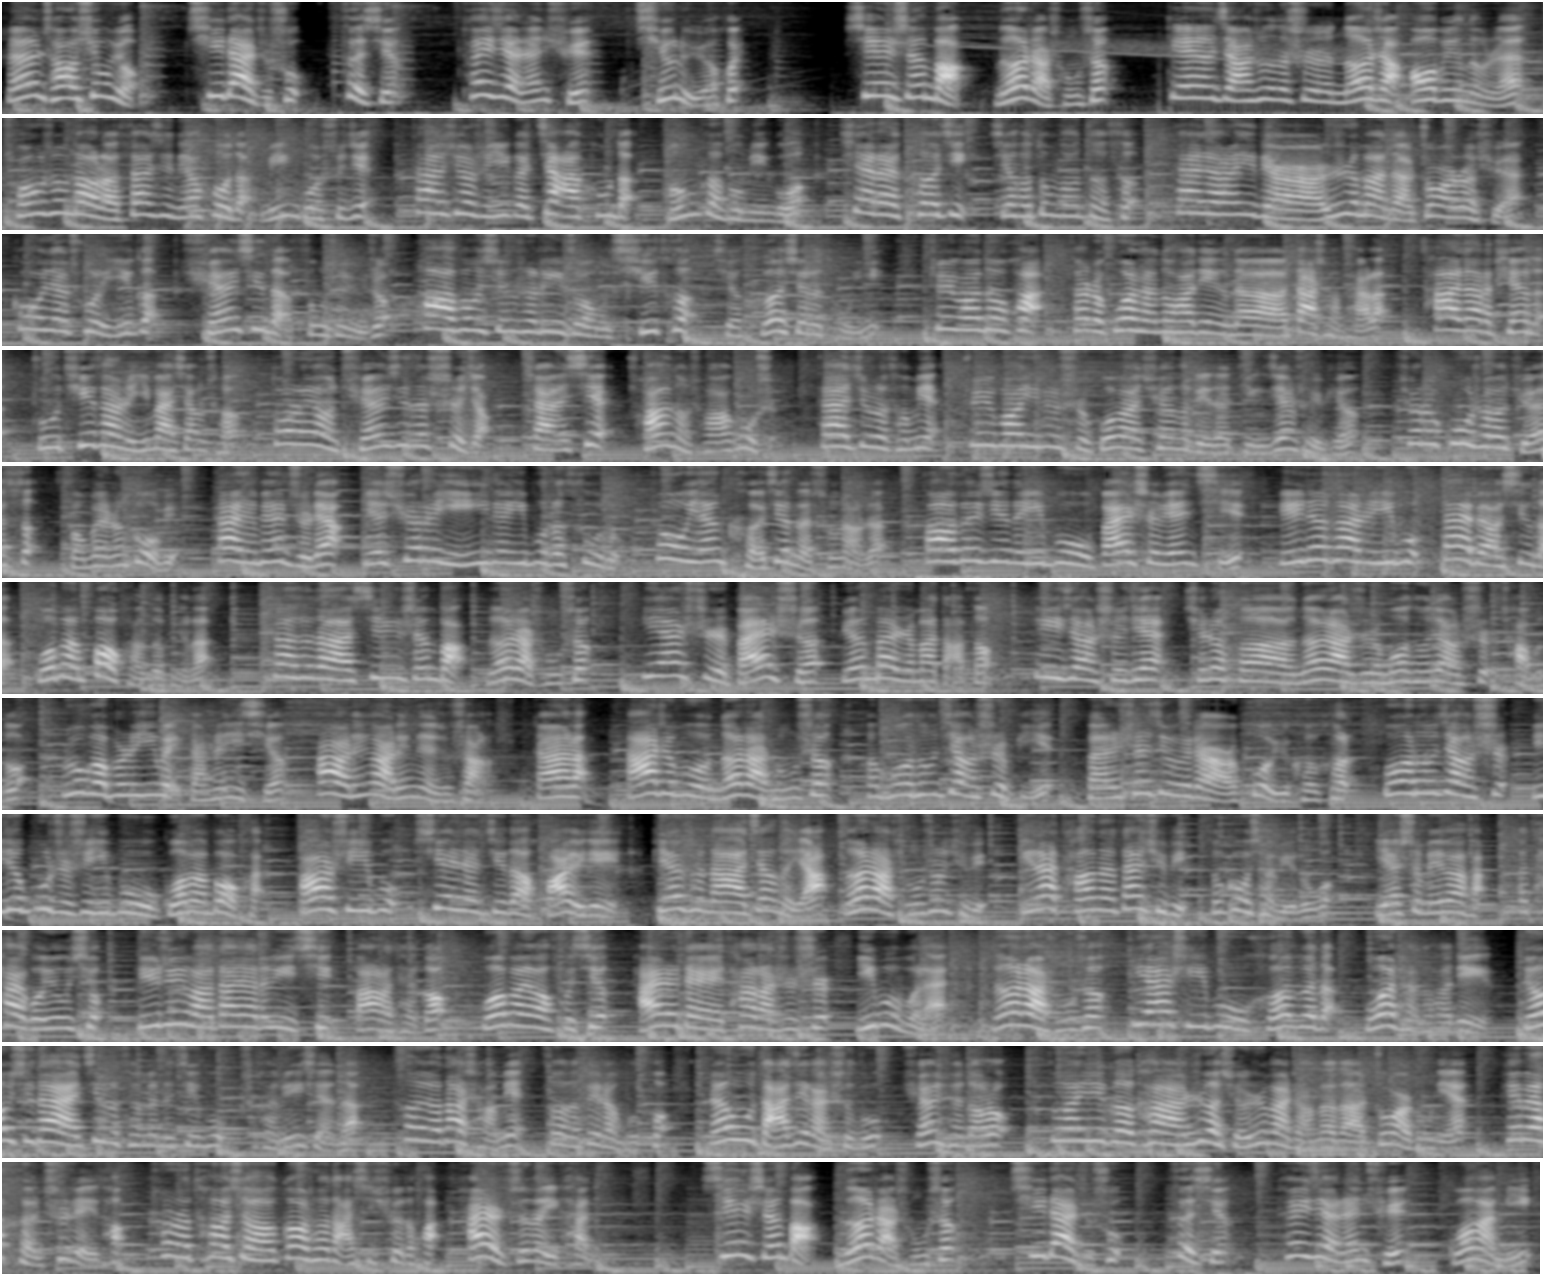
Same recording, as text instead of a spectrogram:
人潮汹涌，期待指数四星，推荐人群情侣约会。新神榜哪吒重生。电影讲述的是哪吒、敖丙等人重生到了三千年后的民国世界，但却是一个架空的朋克风民国。现代科技结合东方特色，再加上一点日漫的中二热血，构建出了一个全新的封神宇宙。画风形成了一种奇特且和谐的统一。追光动画算是国产动画电影的大厂牌了，他家的片子主题算是一脉相承，都是用全新的视角展现传统神话故事。在技术层面，追光一直是国漫圈子里的顶尖水平，就是故事和角色总被人诟病，但影片质量也确实以一年一部的速度，肉眼可见的成长着。到最近的一部《白蛇缘起》，已经算是一部代表性的国漫爆款作品了。这次的新神榜哪吒重生依然是白蛇原班人马打造，立项时间其实和哪吒之魔童降世差不多。如果不是因为赶上疫情，二零二零年就上了。当然了，拿这部哪吒重生和魔童降世比，本身就有点过于苛刻了。魔童降世已经不只是一部国漫爆款，而是一部现象级的华语电影。别说拿姜子牙、哪吒重生去比，你拿唐探三去比都够呛比得过。也是没办法，他太过优秀，以至于把大家的预期拉得太高。国漫要复兴，还是得踏踏实实一步步来。哪吒重生依然是一部合格的国产动画电影，尤其在技术层面的进步是很明显的，特效大场面做得非常不错，人物打击感十足，拳拳到肉。作为一个看热血日漫长大的中二中年，偏偏很吃这一套，冲着特效高潮打戏去的话，还是值得一看的。新神榜哪吒重生，期待指数四星，推荐人群国漫迷。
